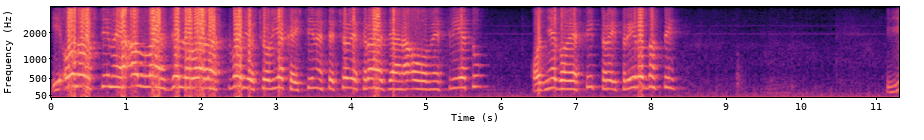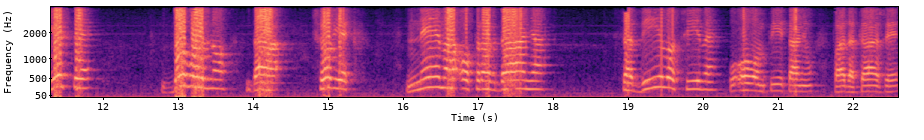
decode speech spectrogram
i ono s čime je Allah dželevala stvorio čovjeka i s čime se čovjek rađa na ovome svijetu od njegove fitre i prirodnosti jeste dovoljno da čovjek nema opravdanja sa bilo čime u ovom pitanju pa da kaže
